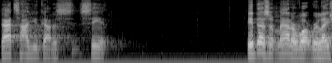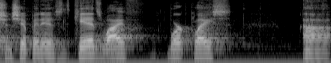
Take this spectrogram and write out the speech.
That's how you got to see it. It doesn't matter what relationship it is kids, wife, workplace. Uh,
